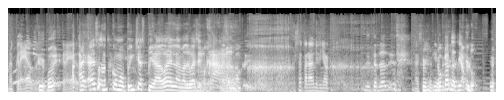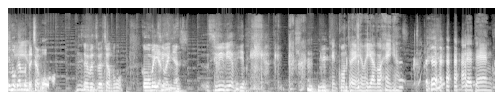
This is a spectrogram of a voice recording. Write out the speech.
No creo, güey. No creo. a- güey. a Eso no como pinche aspiradora en la madrugada. así, Es como, Satanás, mi señor. Así. Invocando al diablo. Invocando Sí. Betsabó, Chapú. Como bellas Sí. dueñas. Sí vivía, vivía. Te encontré, bella dueñas. Te tengo.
